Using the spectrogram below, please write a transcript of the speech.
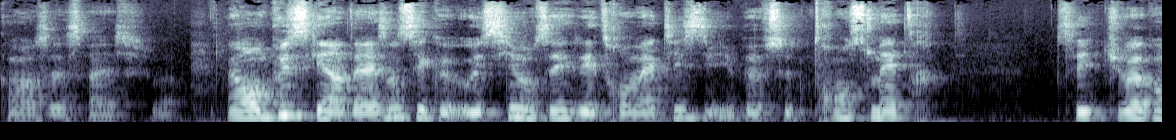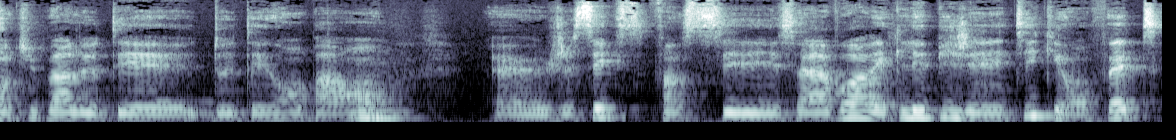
comment ça se passe. Tu vois. Mais en plus, ce qui est intéressant, c'est que aussi, on sait que les traumatismes, ils peuvent se transmettre sais, tu vois, quand tu parles de tes, de tes grands-parents, euh, je sais que ça a à voir avec l'épigénétique et en fait,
